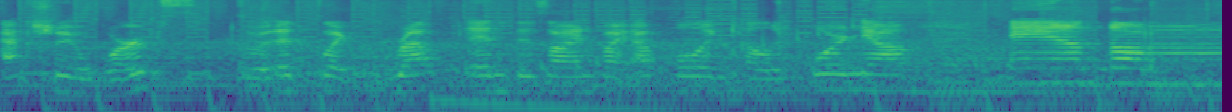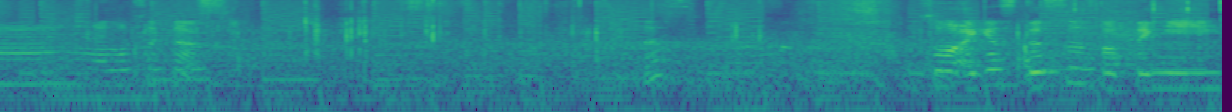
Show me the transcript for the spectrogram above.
actually works. So it's like wrapped and designed by Apple in California. And um it looks like this So I guess this is the thingy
